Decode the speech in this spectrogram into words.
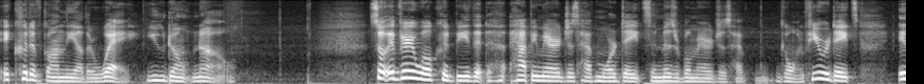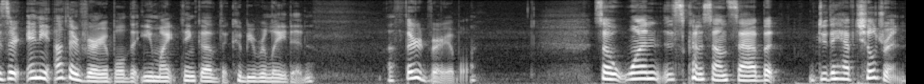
it could have gone the other way. You don't know. So it very well could be that happy marriages have more dates and miserable marriages have go on fewer dates. Is there any other variable that you might think of that could be related? A third variable. So one, this kind of sounds sad, but do they have children?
